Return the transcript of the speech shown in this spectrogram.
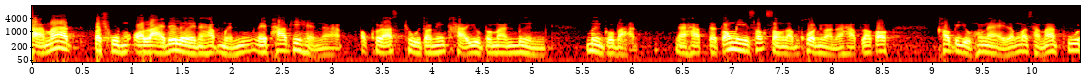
สามารถประชุมออนไลน์ได้เลยนะครับ เหมือนในภาพที่เห็นนะครับ Oculus 2 ตอนนี้ขายอยู่ประมาณหมื่นหมื่นกว่าบาทนะครับ แต่ต้องมีสักสองสามคนก่อนนะครับ แล้วก็เข้าไปอยู่ข้างใน แล้วมันสามารถพูด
